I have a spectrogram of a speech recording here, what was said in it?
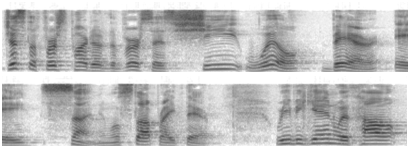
Just the first part of the verse says, She will bear a son. And we'll stop right there. We begin with how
